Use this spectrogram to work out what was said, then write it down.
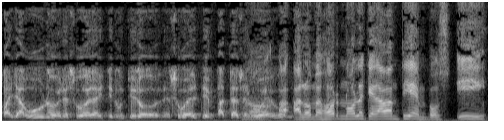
fallar uno Venezuela y tiene un tiro de suerte y empatarse el juego. a, a lo mejor no le quedaban tiempos y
